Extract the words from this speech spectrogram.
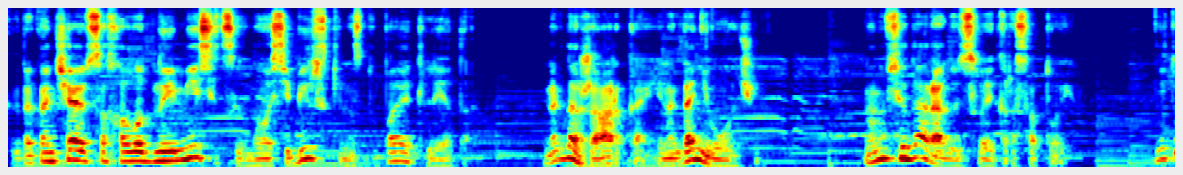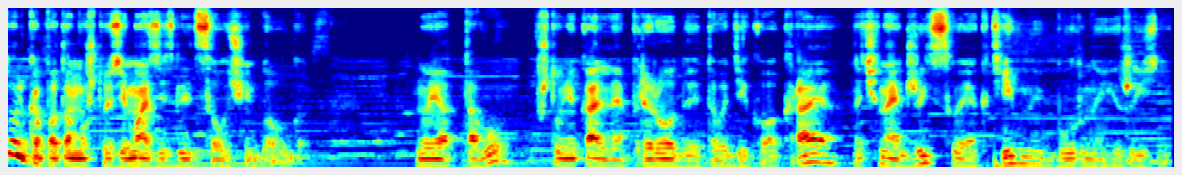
Когда кончаются холодные месяцы, в Новосибирске наступает лето – Иногда жарко, иногда не очень. Но оно всегда радует своей красотой. Не только потому, что зима здесь длится очень долго, но и от того, что уникальная природа этого дикого края начинает жить своей активной, бурной жизнью.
